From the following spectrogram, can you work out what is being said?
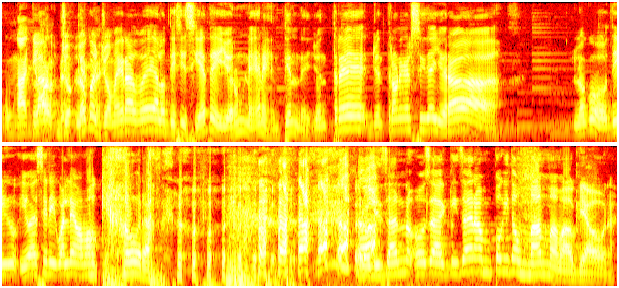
un año Claro, antes, yo, loco, yo me gradué a los 17 y yo era un nene, ¿entiendes? Yo entré, yo entré a la universidad y yo era. Loco, digo, iba a decir igual de mamado que ahora, pero. pero quizás no, o sea, quizás era un poquito más mamado que ahora.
